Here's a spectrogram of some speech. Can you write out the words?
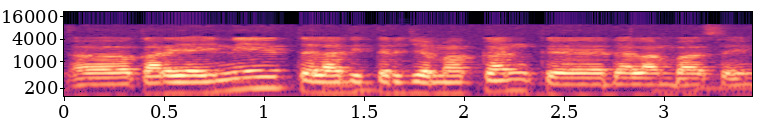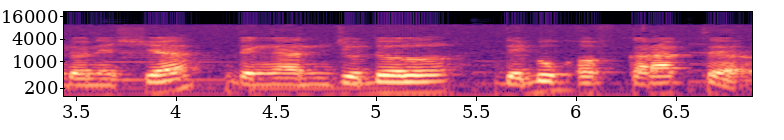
e, karya ini telah diterjemahkan ke dalam bahasa Indonesia dengan judul The Book of Character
